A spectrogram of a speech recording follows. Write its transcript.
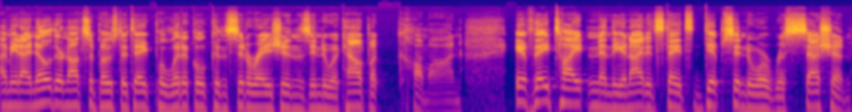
I mean, I know they're not supposed to take political considerations into account, but come on. If they tighten and the United States dips into a recession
